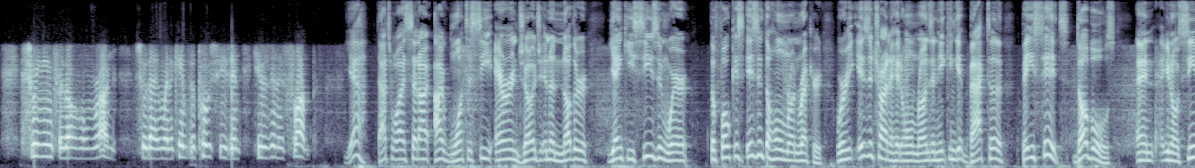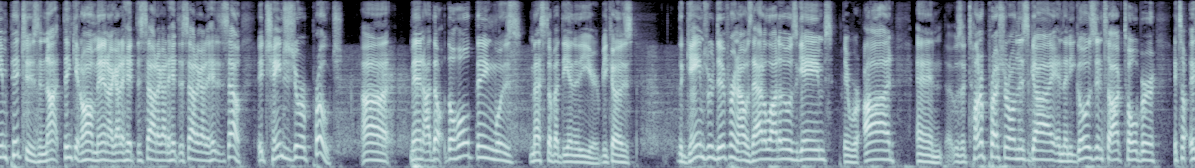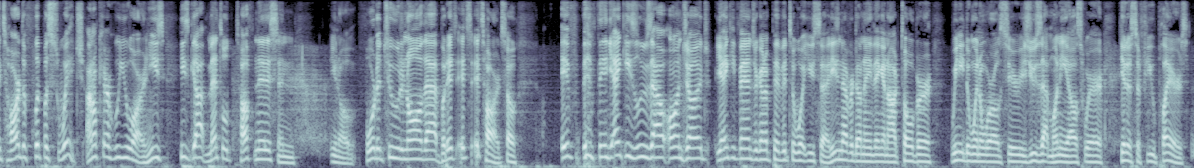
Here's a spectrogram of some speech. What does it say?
swinging for the home run, so that when it came to the postseason, he was in his slump. Yeah, that's why I said I, I want to see Aaron Judge in another Yankee season where the focus isn't the home run record, where he isn't trying to hit home runs and he can get back to base hits, doubles, and you know, seeing pitches and not thinking, oh man, I gotta hit this out, I gotta hit this out, I gotta hit this out. It changes your approach. Uh, man, I, the, the whole thing was messed up at the end of the year because the games were different. I was at a lot of those games. They were odd, and it was a ton of pressure on this guy. And then he goes into October. It's it's hard to flip a switch. I don't care who you are, and he's he's got mental toughness and you know fortitude and all that. But it's it's it's hard. So. If, if the Yankees lose out on Judge, Yankee fans are going to pivot to what you said. He's never done anything in October. We need to win a World Series, use that money elsewhere, get us a few players.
